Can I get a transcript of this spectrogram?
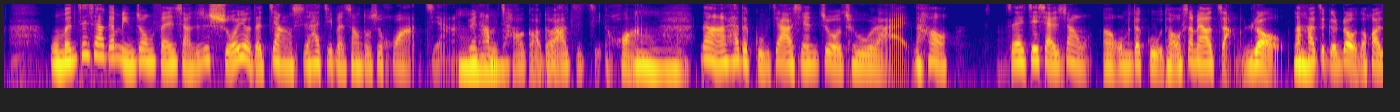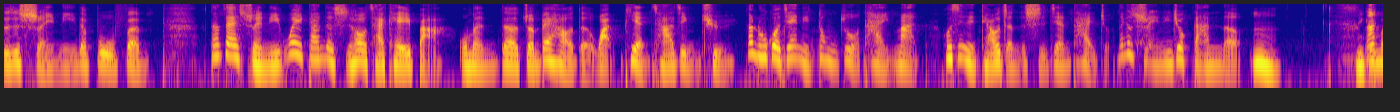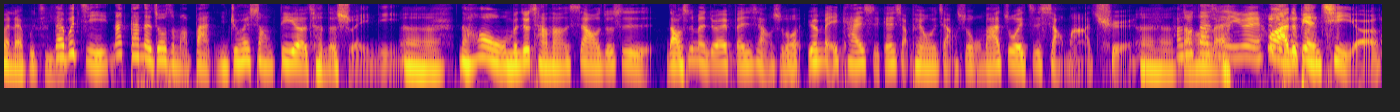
我们这次要跟民众分享，就是所有的匠师他基本上都是画家，因为他们嗯草稿都要自己画。那他的骨架先做出来，然后再接下来像呃我们的骨头上面要长肉，那它这个肉的话就是水泥的部分。那在水泥未干的时候，才可以把我们的准备好的碗片插进去。那如果今天你动作太慢，或是你调整的时间太久，那个水泥就干了。嗯，你根本来不及，来不及，那干了之后怎么办？你就会上第二层的水泥。嗯然后我们就常常笑，就是老师们就会分享说，原本一开始跟小朋友讲说，我们要做一只小麻雀。嗯，他说然：“后来但是因为后来就变企鹅，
